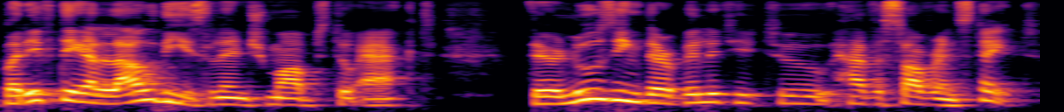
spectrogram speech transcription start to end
But if they allow these lynch mobs to act, they're losing their ability to have a sovereign state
